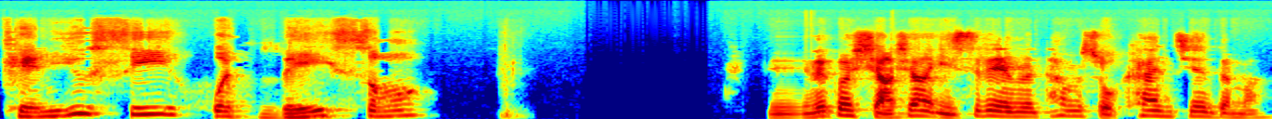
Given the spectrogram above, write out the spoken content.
Can you see what they saw? 你能够想象以色列人他们所看见的吗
